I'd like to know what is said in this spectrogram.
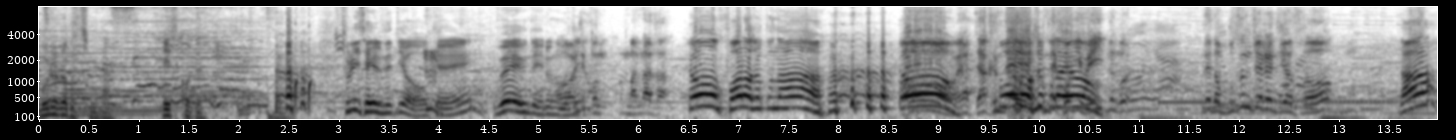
무료로 바칩니다. 디스코드. 둘이 제일 눈에 띄어. 오케이. 왜 근데 이러는 어 거지? 이제 곧 만나자. 형 구하러졌구나. 어, 형. 야, 야 근데, 근데 구하러졌구나 거기 형. 왜 있는 거야? 근데 너 무슨 죄를 지었어? 나?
